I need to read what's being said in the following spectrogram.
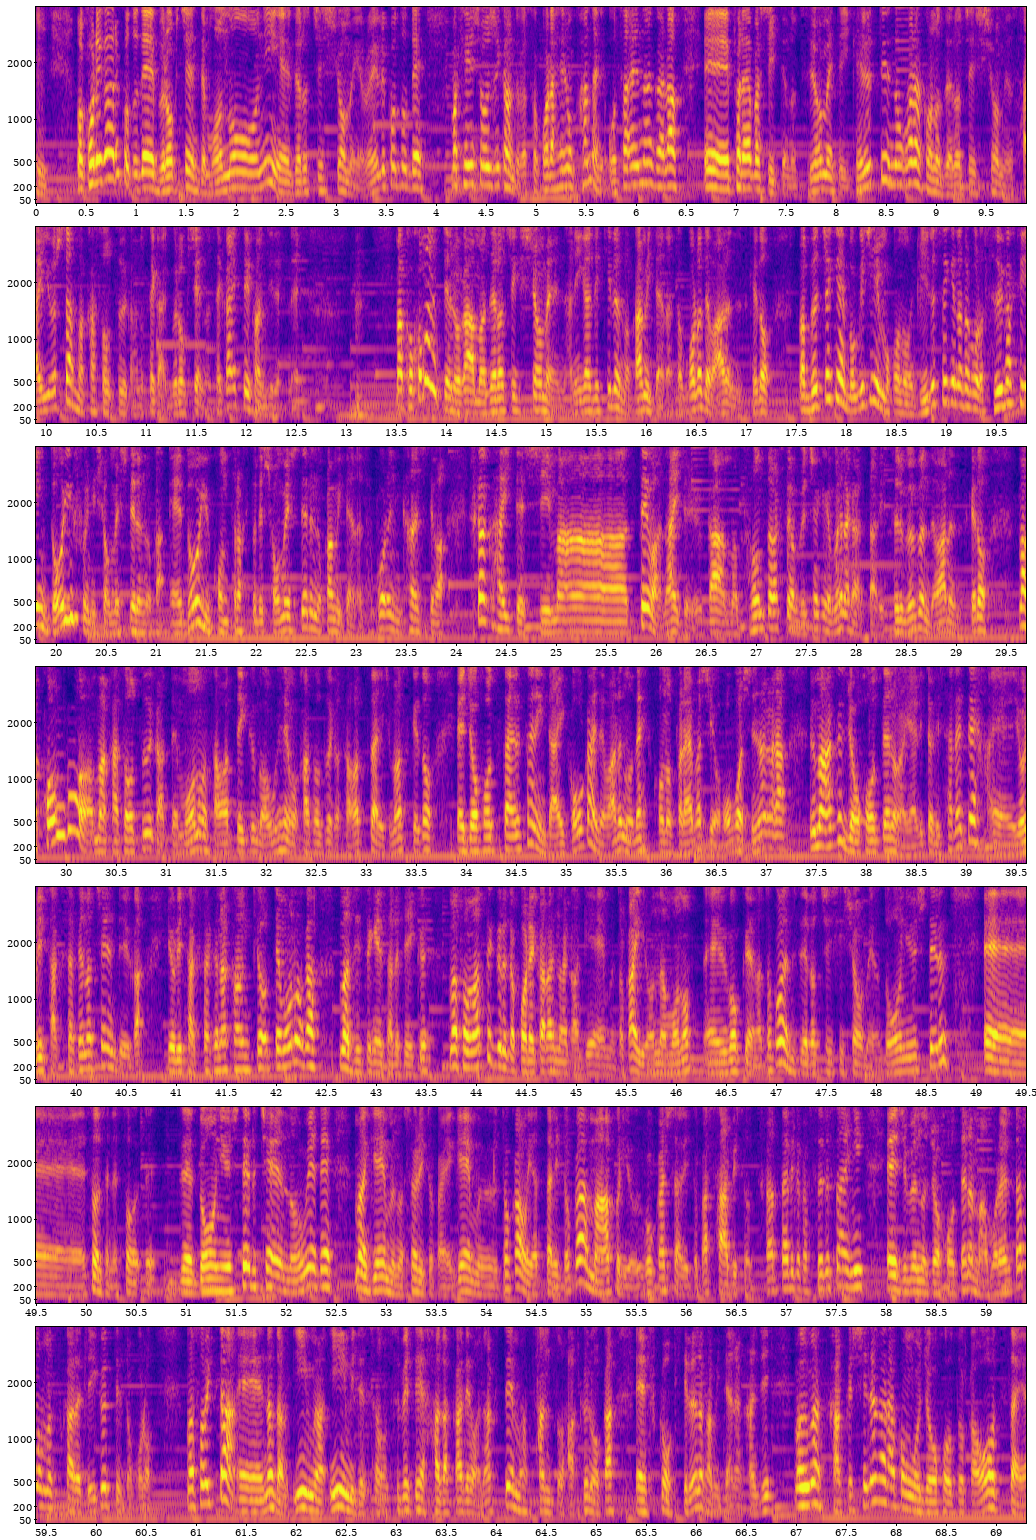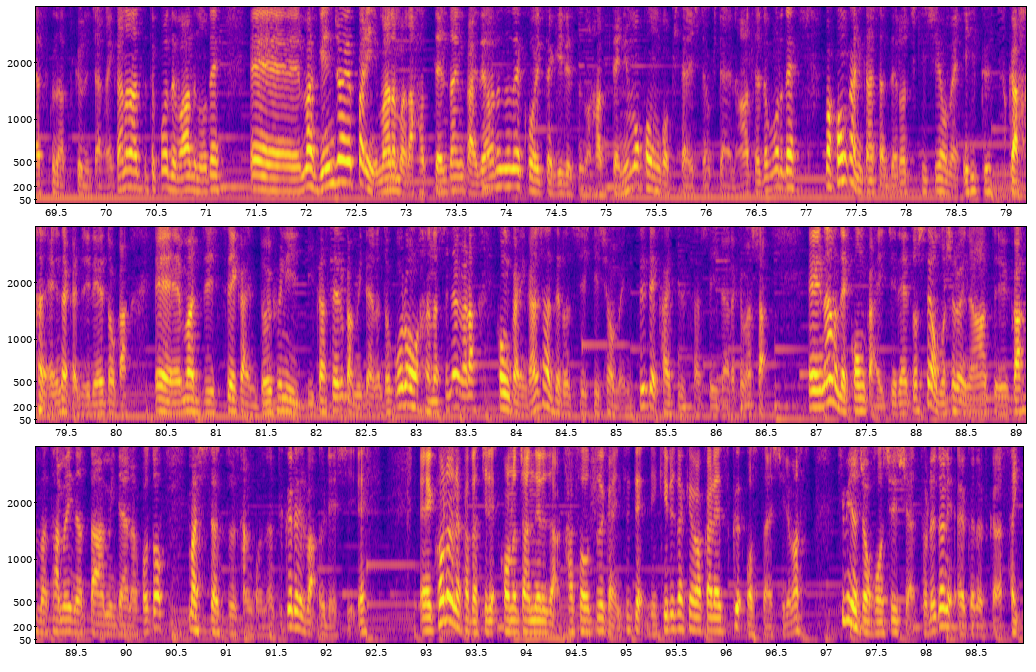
うん。まあ、これがあることで、ブロックチェーンってものに、えゼロ知識証明を入れることで、まあ、検証時間とかそこら辺をかなり抑えながら、えー、プライバシーっていうのを強めていけるっていうのが、このゼロ知識証明を採用した、まあ、仮想通貨の世界、ブロックチェーンの世界っていう感じですね。うん。まあ、ここまでっていうのが、まあ、ゼロ知識証明何ができるのかみたいなところではあるんですけど、まあ、ぶっちゃけ僕自身もこの技術的なところ、数学的にどういう風に証明してるのか、えー、どういうコントラクトで証明してるのかみたいなところに関しては、深く入ってしまってはないというか、まあ、コントラクトはぶっちゃけ読めなかったりする部分ではあるんですけど、まあ、今後、まあ、仮想通貨ってものを触っていく、ま僕自身も仮想通貨触ってたりしますけど、えー、情報を伝える際に大公開ではあるので、このプライバシーを保護しながら、うまく情報っていうのがやり取りされて、えー、よりサクサクなチェーンというか、よりサクサクな環境ってものが、まあ、実現されていく。まあ、そうなってくると、これからなんかゲームとかいろんなもの、えー、動くようなところでゼロ知識証明を導入してる、えー、そうですね、そう、で、導入してるチェーンの上で、まあ、ゲームの処理とか、ゲームとかをやったりとか、まあ、アプリを動かしたりとか、サービスを使ったりとかする際に、えー、自分の情報っていうのは守られたまま使われていくっていうところ。まあ、そういった、えー、なんだろう、いい意味いい意味でその全て裸ではなくて、まあ、パンツを履くのか、えー、服を着てるのかみたいな感じ、まあ、うまく隠しながら今後情報とかを伝えやすくなってくるんじゃないかなってところではあるので、えー、まあ、現状はやっぱりまだまだ発展展段階であるので、こういった技術の発展にも今後期待しておきたいなってところで、まあ、今回に関してはゼロチキ証明いくつか、え なんか事例とか、えー、まあ、実生活にどういうふうに活かせるかみたいなところを話しながら、今回に関してはゼロ知識証明について解説させていただきました。えー、なので今回事例として面白いなというか、まあ、ためになったみたいなこと、まあ、一つ参考になってくれれば嬉しいです。えー、このような形でこのチャンネルでは仮想通貨についてできるだけ分かりやすくお伝えしています。日々の情報収集やトレードにお役立てください。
